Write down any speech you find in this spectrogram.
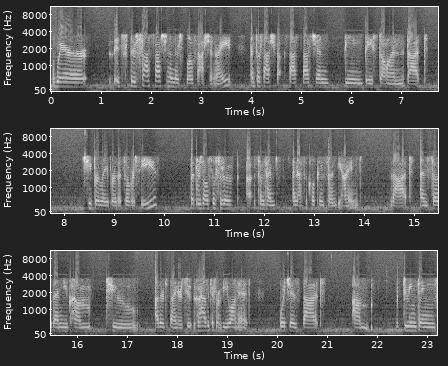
where it's there's fast fashion and there's slow fashion, right? And so fast fast fashion being based on that cheaper labor that's overseas, but there's also sort of uh, sometimes an ethical concern behind that. And so then you come to other designers who, who have a different view on it, which is that um, doing things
